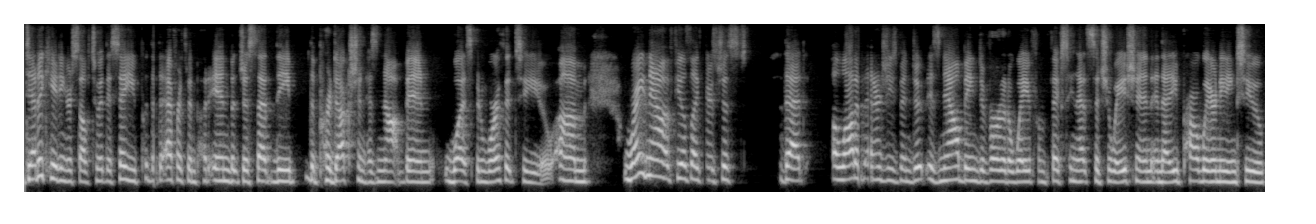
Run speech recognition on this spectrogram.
dedicating yourself to it. They say you put that the effort's been put in, but just that the the production has not been what's been worth it to you. Um, right now, it feels like there's just that a lot of energy has been is now being diverted away from fixing that situation, and that you probably are needing to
